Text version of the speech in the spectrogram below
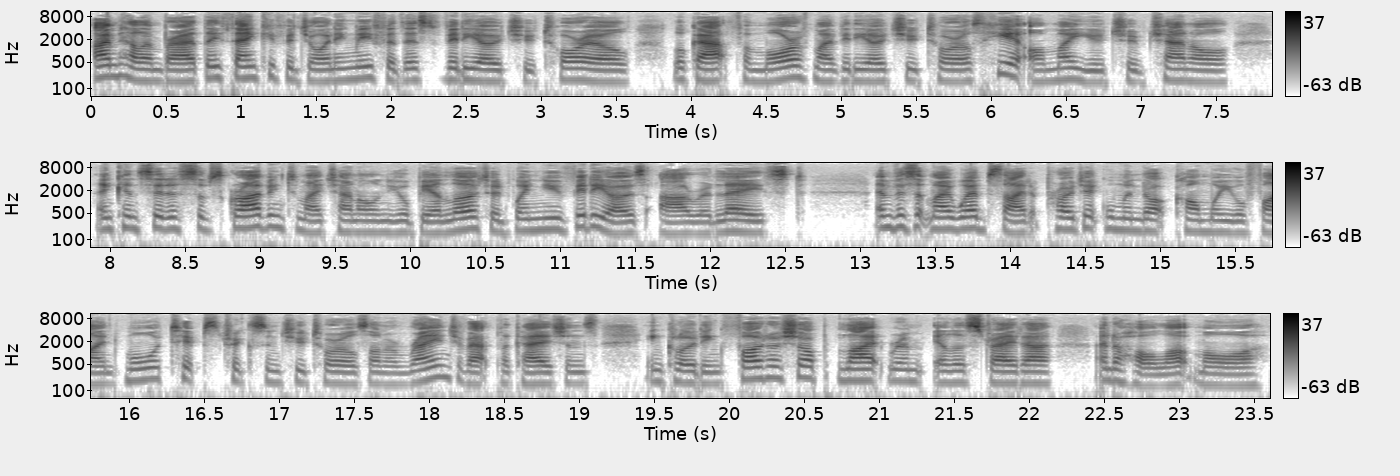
I'm Helen Bradley. Thank you for joining me for this video tutorial. Look out for more of my video tutorials here on my YouTube channel and consider subscribing to my channel and you'll be alerted when new videos are released. And visit my website at projectwoman.com where you'll find more tips, tricks and tutorials on a range of applications including Photoshop, Lightroom, Illustrator and a whole lot more.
